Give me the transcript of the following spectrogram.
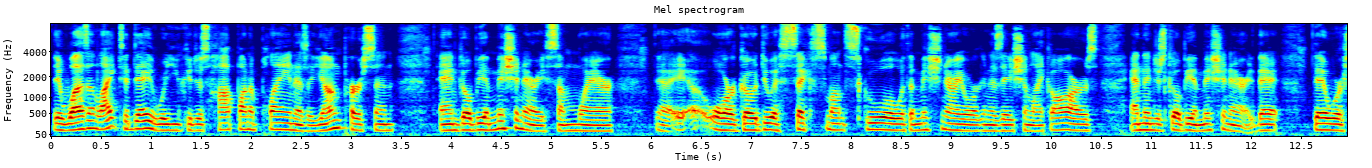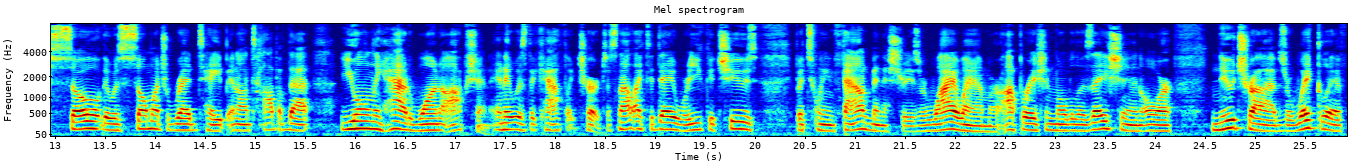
it wasn't like today where you could just hop on a plane as a young person and go be a missionary somewhere uh, or go do a 6 month school with a missionary organization like ours and then just go be a missionary. There, there were so there was so much red tape, and on top of that, you only had one option, and it was the Catholic Church. It's not like today where you could choose between Found Ministries or YWAM or Operation Mobilization or New Tribes or Wycliffe.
